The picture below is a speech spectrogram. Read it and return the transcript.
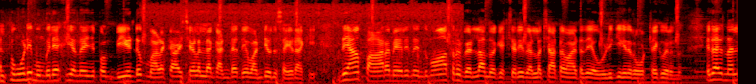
അല്പം കൂടി മുമ്പിലേക്ക് ചെന്ന് കഴിഞ്ഞപ്പം വീണ്ടും മഴക്കാഴ്ചകളെല്ലാം കണ്ട് ദേ വണ്ടി ഒന്ന് സൈഡാക്കി. ഇത് ആ പാറമേലിൽ നിന്ന് എന്തുമാത്രം വെള്ളം നോക്കിയാൽ ചെറിയ വെള്ളച്ചാട്ടമായിട്ട് ദേ ഒഴുകി ഇങ്ങനെ റോട്ടിലേക്ക് വരുന്നു. എന്തായാലും നല്ല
